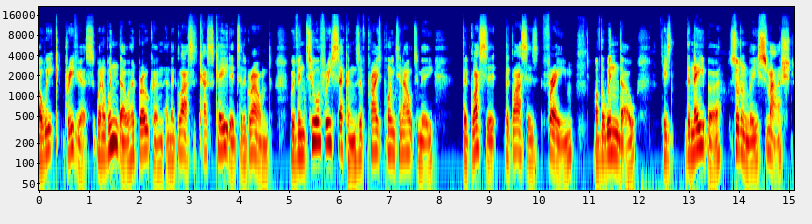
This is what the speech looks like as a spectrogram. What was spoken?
a week previous when a window had broken and the glass had cascaded to the ground. Within two or three seconds of Price pointing out to me the glass- the glasses frame of the window, his the neighbour suddenly smashed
